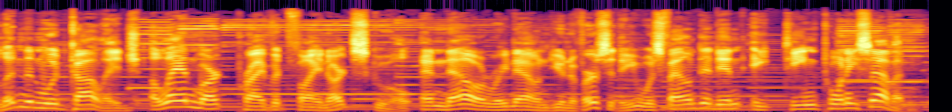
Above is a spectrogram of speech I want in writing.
Lindenwood College, a landmark private fine arts school and now a renowned university, was founded in 1827.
